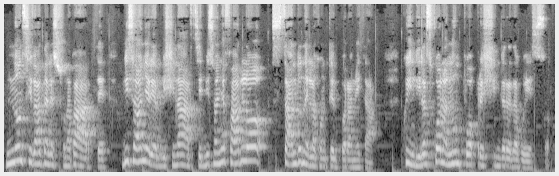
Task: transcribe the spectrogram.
non si va da nessuna parte. Bisogna riavvicinarsi e bisogna farlo stando nella contemporaneità. Quindi la scuola non può prescindere da questo.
